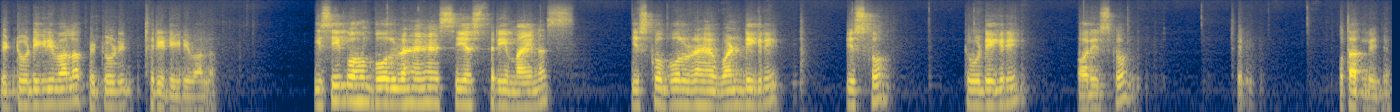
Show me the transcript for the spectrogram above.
फिर टू डिग्री वाला, फिर टू थ्री डिग्री वाला। इसी को हम बोल रहे हैं सी एस थ्री माइनस इसको बोल रहे हैं वन डिग्री इसको टू डिग्री और इसको थ्री उतार लीजिए।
